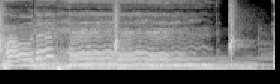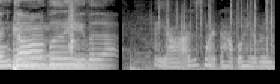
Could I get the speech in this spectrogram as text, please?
hold her hand, and don't believe a lie. Hey y'all, I just wanted to hop on here really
